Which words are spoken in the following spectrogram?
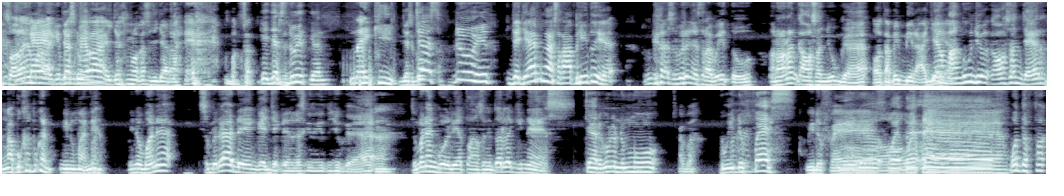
Soalnya emang lagi jas merah, jas melakukan sejarah. Bangsat. Kayak just do it kan. Nike. Jas gua- Just do it. JJF nggak serapi itu ya? Enggak, sebenarnya enggak serapi itu. Orang-orang kawasan juga. Oh tapi bir aja yang ya? manggung juga kawasan, Cer. Nggak bukan bukan minumannya. Minumannya sebenarnya ada yang kayak Jack Daniels gitu-gitu juga. Ah. Cuman yang gue lihat langsung itu adalah Guinness. Cer, gue udah nemu. Apa? With the face. With the face. WTF. What the fuck?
